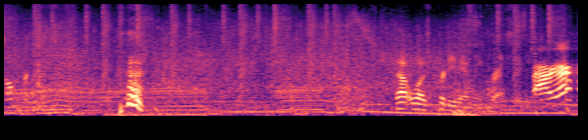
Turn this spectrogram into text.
jump again. That was pretty damn impressive. Barrier?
